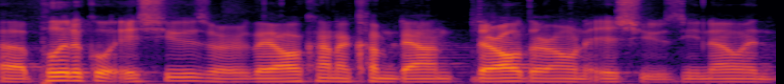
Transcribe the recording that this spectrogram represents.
uh, political issues, or they all kind of come down. They're all their own issues, you know, and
